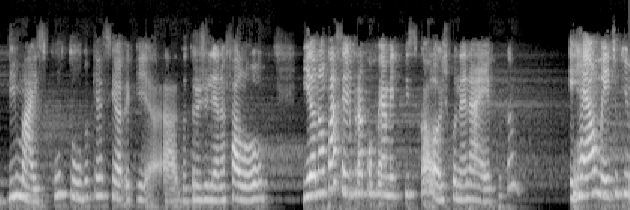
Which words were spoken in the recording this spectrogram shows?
demais com tudo que a senhora, que a, a doutora Juliana falou. E eu não passei por acompanhamento psicológico, né, na época. E realmente o que,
